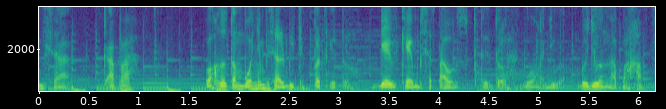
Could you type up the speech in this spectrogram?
bisa apa waktu tempuhnya bisa lebih cepat gitu. Dia kayak bisa tahu seperti itulah. Gue nggak juga gue juga nggak paham.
